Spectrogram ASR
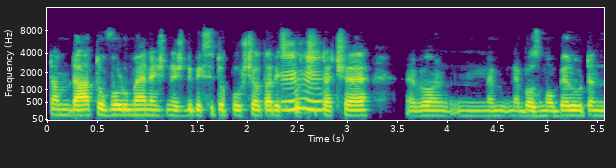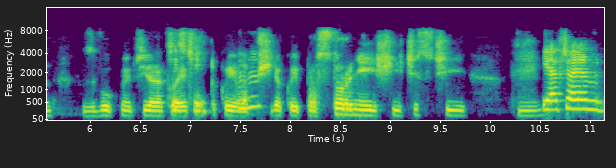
tam dát to volume, než, než kdybych si to pouštěl tady z Mhm. počítače nebo, ne, nebo z mobilu, ten zvuk mi přijde takový, Čistší. jako, takový Mhm. lepší, takový prostornější, čistší. Hm. Já třeba jen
